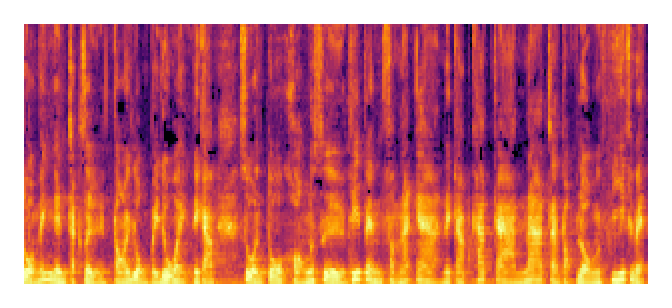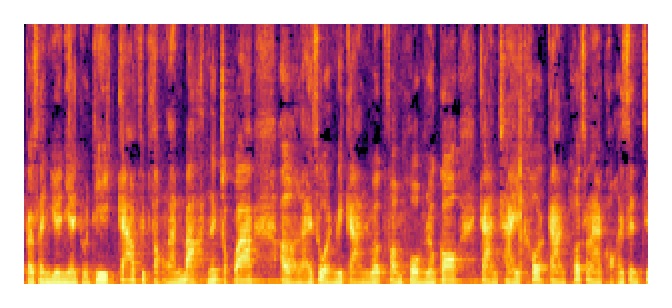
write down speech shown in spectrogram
ตัวเม็ดเงินจากสื่อน้อยลงไปด้วยนะครับส่วนตัวของสื่อที่เป็นสำนักงานนะครับคาดการณ์น่าจะ drop ลง 21% year on year อยู่ที่ 92 ล้านบาท เนื่องจากว่าเออหลายส่วนมีการ work from home แล้วก็การใช้การโฆษณาของ s อ g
